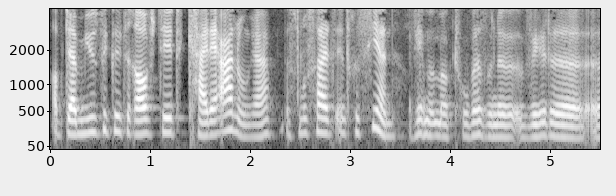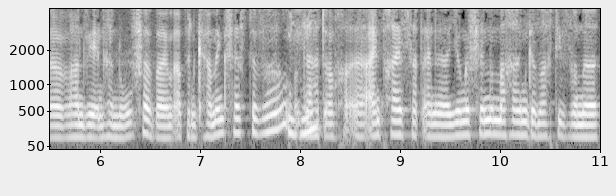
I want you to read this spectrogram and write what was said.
ob da Musical draufsteht, keine Ahnung, ja. Das muss halt interessieren. Wir haben im Oktober so eine wilde, äh, waren wir in Hannover beim Up and Coming Festival und da hat auch äh, ein Preis hat eine junge Filmemacherin gemacht, die so eine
